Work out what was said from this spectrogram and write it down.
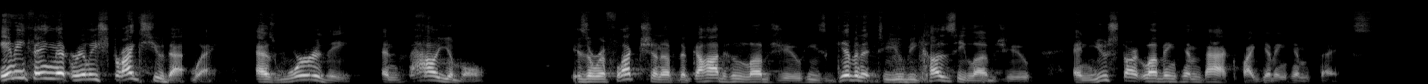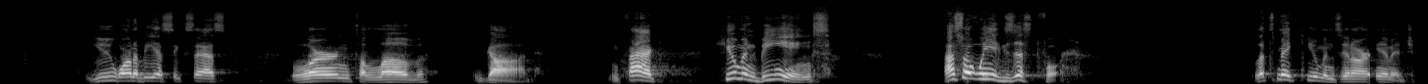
anything that really strikes you that way as worthy and valuable is a reflection of the God who loves you. He's given it to you because he loves you and you start loving him back by giving him thanks. You want to be a success? Learn to love God. In fact, human beings, that's what we exist for. Let's make humans in our image,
